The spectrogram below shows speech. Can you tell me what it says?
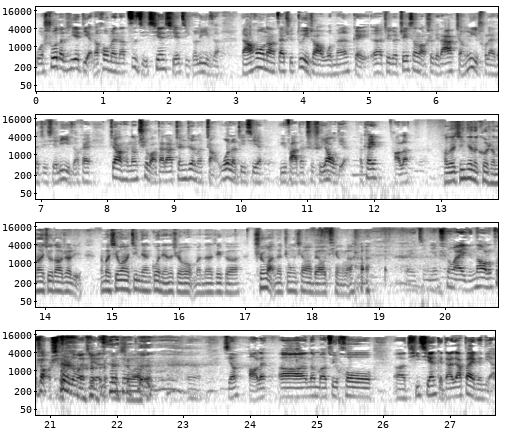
我说的这些点的后面呢，自己先写几个例子，然后呢再去对照我们给呃这个 Jason 老师给大家整理出来的这些例子，OK，这样才能确保大家真正的掌握了这些语法的知识要点，OK，好了，好的，今天的课程呢就到这里。那么希望今年过年的时候，我们的这个春晚的钟千万不要停了。对，今年春晚已经闹了不少事儿了，我觉得 是吧？嗯，行，好嘞，啊，那么最后呃，提前给大家拜个年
